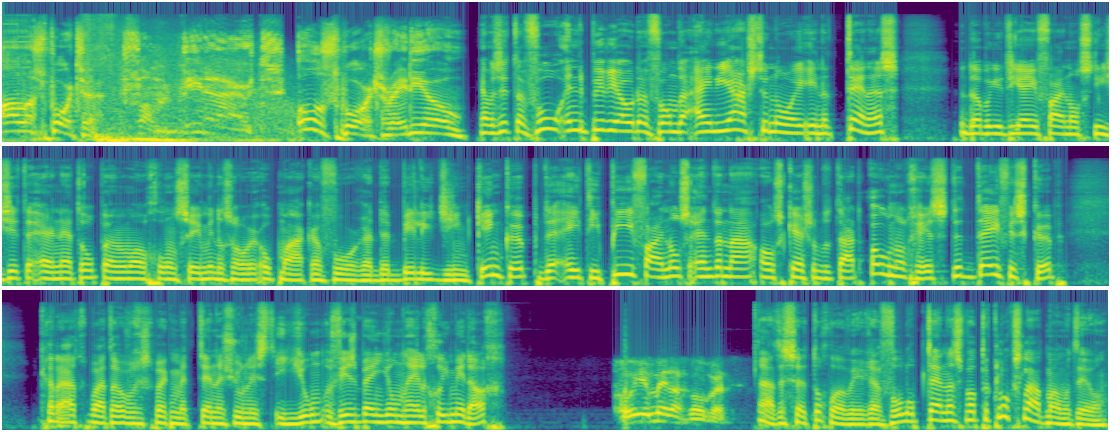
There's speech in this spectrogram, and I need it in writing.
Alle sporten van binnenuit. All Sport Radio. Ja, we zitten vol in de periode van de eindejaarstoernooi in het tennis. De WTA Finals die zitten er net op en we mogen ons inmiddels alweer opmaken voor eh, de Billie Jean King Cup, de ATP Finals en daarna als kerst op de taart ook nog eens de Davis Cup. Ik ga er uitgebreid over gesprek met tennisjournalist Jon Visbeen. Jon, hele goede middag. Goedemiddag, Robert. Ja, het is uh, toch wel weer uh, volop tennis wat de klok slaat momenteel.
